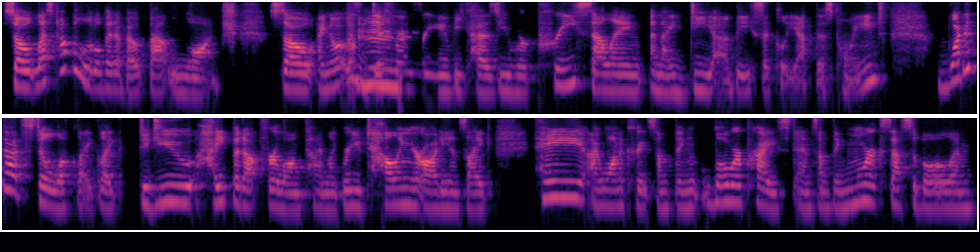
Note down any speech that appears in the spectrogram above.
So let's talk a little bit about that launch. So I know it was mm-hmm. different for you because you were pre-selling an idea basically at this point. What did that still look like? Like, did you hype it up for a long time? Like, were you telling your audience, like, hey, I want to create something lower priced and something more accessible? And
